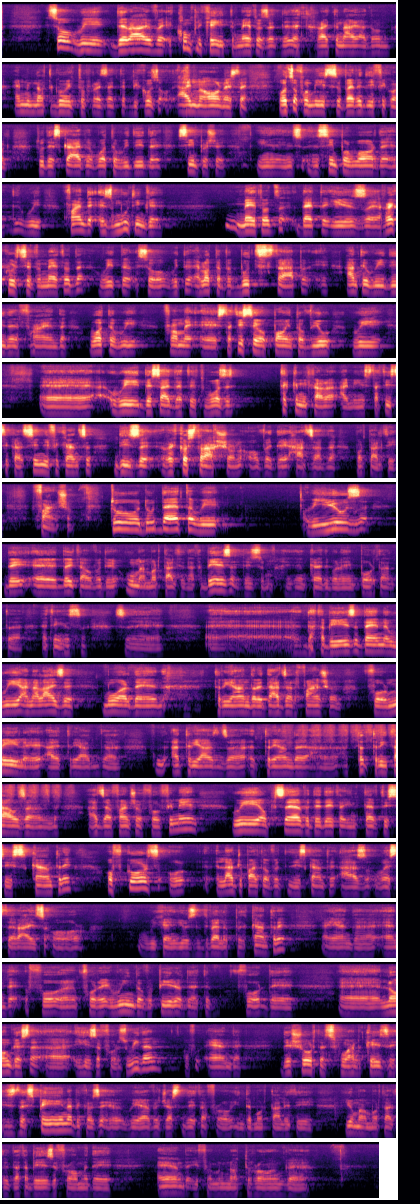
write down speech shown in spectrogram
So we derive a complicated method that, right now I don't, I'm not going to present because I'm honest. Also for me it's very difficult to describe what we did uh, simple, in, in, simple word. We find a smoothing method that is a recursive method with, so with a lot of bootstrap until we didn't find what we, from a, a statistical point of view, we uh, we decided that it was technical, I mean statistical significance, this uh, reconstruction of the hazard mortality function. To do that, we, we use the uh, data of the human mortality database. This is incredibly important, uh, I think, it's, it's uh, database. Then we analyze more than 300 hazard functions for male at 3,000 other for female. We observe the data in 36 countries. Of course, a large part of this country has westernized or we can use developed country. And, uh, and for, for a window of a period that for the uh, longest uh, is for Sweden. And the shortest one case is the Spain because uh, we have just data from in the mortality, human mortality database from the end, if I'm not wrong, uh,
